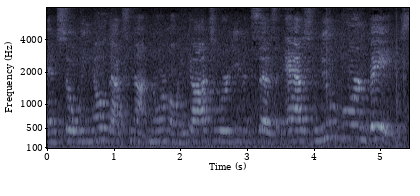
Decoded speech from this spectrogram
And so we know that's not normal. And God's Word even says, as newborn babes,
